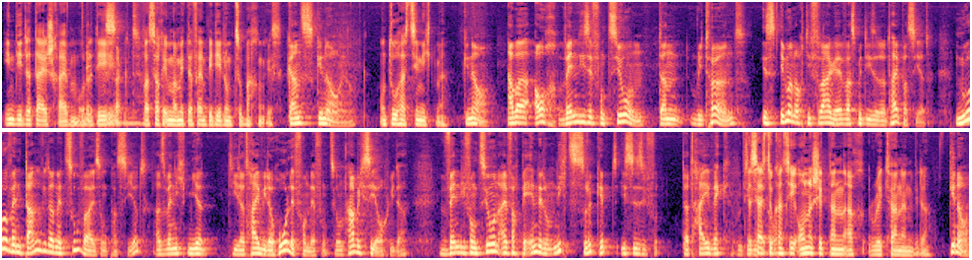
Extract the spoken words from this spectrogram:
in die Datei schreiben oder die, Exakt. was auch immer mit der Fernbedienung zu machen ist. Ganz genau, ja. Und du hast sie nicht mehr. Genau. Aber auch wenn diese Funktion dann returnt, ist immer noch die Frage, was mit dieser Datei passiert. Nur wenn dann wieder eine Zuweisung passiert, also wenn ich mir die Datei wiederhole von der Funktion, habe ich sie auch wieder. Wenn die Funktion einfach beendet und nichts zurückgibt, ist diese Datei weg. Das heißt, du kannst die Ownership dann auch returnen wieder. Genau,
